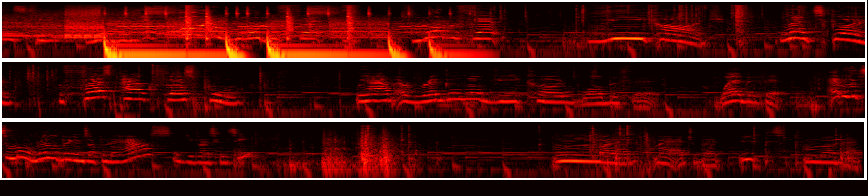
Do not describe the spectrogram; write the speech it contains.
and oh, Wobbuffet, Wobbuffet V card. card. Let's go. The first pack, first pull. We have a regular V card Wobbuffet. Wobbuffet. And we got some more Rillabooms up in the house, as you guys can see. Mm, my bad. My actual bad. Oops, my bad.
